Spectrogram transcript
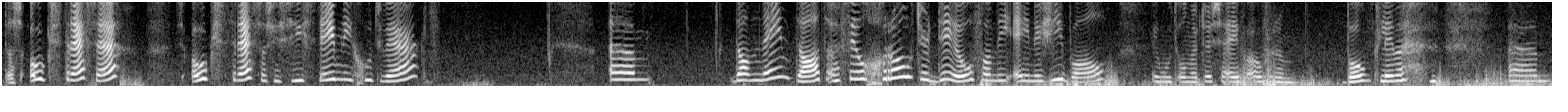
dat is ook stress, hè? Dat is ook stress als je systeem niet goed werkt. Ehm, dan neemt dat een veel groter deel van die energiebal. Ik moet ondertussen even over een boom klimmen. um,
